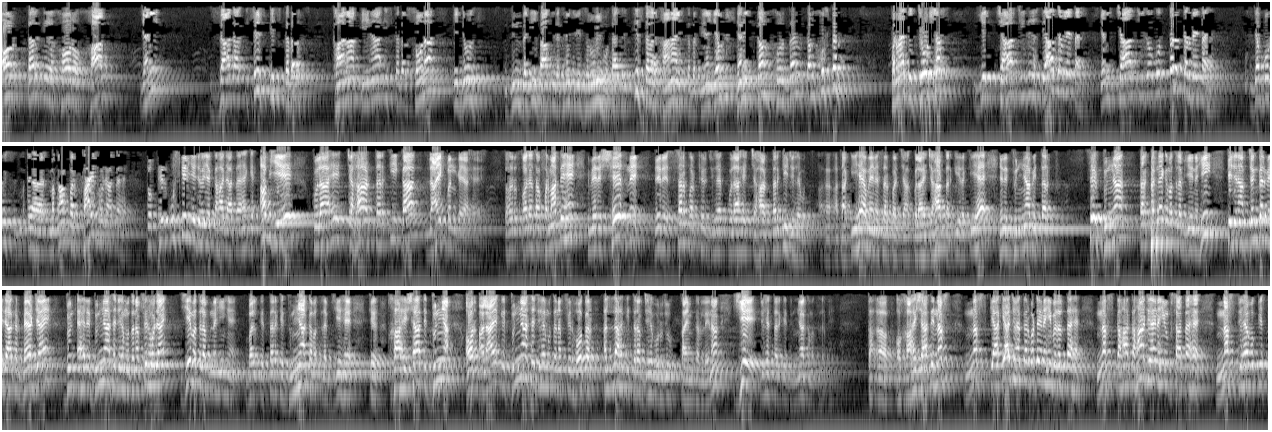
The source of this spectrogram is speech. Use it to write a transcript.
اور ترک خور و خاک یعنی زیادہ صرف اس قدر کھانا، پینا، اس قدر سونا کہ جو زندگی باقی رکھنے کے لیے ضروری ہوتا ہے، صرف اس قدر کھانا، اس قدر پینا یعنی کم خوردن، کم خستن فرمایا کہ جو شخص یہ چار چیزیں اختیار کر لیتا ہے یعنی چار چیزوں کو ترک کر دیتا ہے جب وہ اس مقام پر فائد ہو جاتا ہے، تو پھر اس کے لیے جو ہے یہ کہا جاتا ہے کہ اب یہ کلاہ چہار ترکی کا لائق بن گیا ہے۔ تو حضرت خواجہ صاحب فرماتے ہیں کہ میرے شیخ نے میرے سر پر پھر جو ہے کلاہ چہار ترکی جو ہے عطا کی ہے میں نے سر پر کلاہ چہار ترکی رکھی ہے یعنی دنیا بھی ترک صرف دنیا ترک کرنے کا مطلب یہ نہیں کہ جناب جنگل میں جا کر بیٹھ جائیں اہل دنیا سے جو ہے متنفر ہو جائیں۔ یہ مطلب نہیں ہے، بلکہ ترک دنیا کا مطلب یہ ہے کہ خواہشات دنیا اور علائق دنیا سے جو ہے متنفر ہو کر اللہ کی طرف جو ہے وہ رجوع قائم کر لینا۔ یہ جو ہے ترک دنیا کا مطلب ہے۔ اور خواہشات نفس نفس کیا کیا جو ہے کروٹیں نہیں بدلتا ہے، نفس کہاں کہاں جو ہے نہیں اکساتا ہے، نفس جو ہے وہ کس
